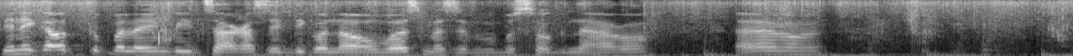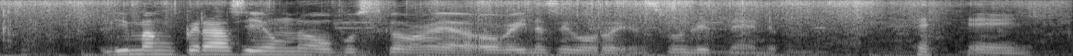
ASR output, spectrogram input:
Tinake out ko pala yung pizza kasi di ko naubos, mas busog na ako. Ano, limang piraso yung naubos ko kaya okay na siguro yun. Sulit na yun. Hehe.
